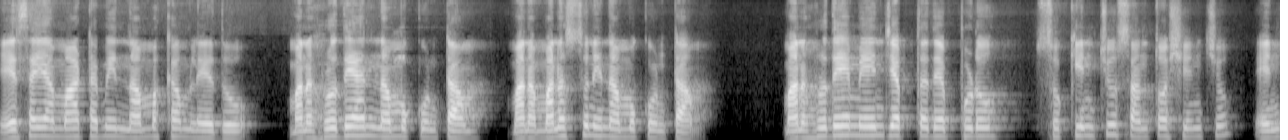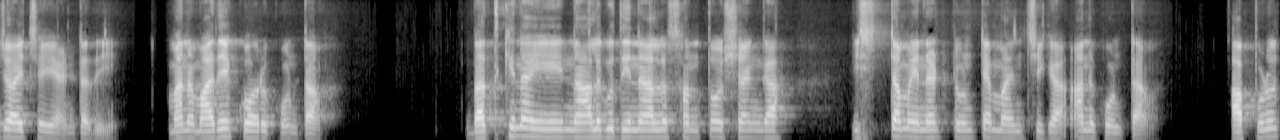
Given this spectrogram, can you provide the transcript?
ఏసయ్య మాట మీద నమ్మకం లేదు. మన హృదయాన్ని నమ్ముకుంటాం. మన మనస్సుని నమ్ముకుంటాం. మన హృదయం ఏం చెప్తుంది ఎప్పుడు? సుఖించు సంతోషించు ఎంజాయ్ చేయి అంటది. మనం అదే కోరుకుంటాం. బతికిన ఈ నాలుగు దినాలు సంతోషంగా ఇష్టమైనట్టు ఉంటే మంచిగా అనుకుంటాం. అప్పుడు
